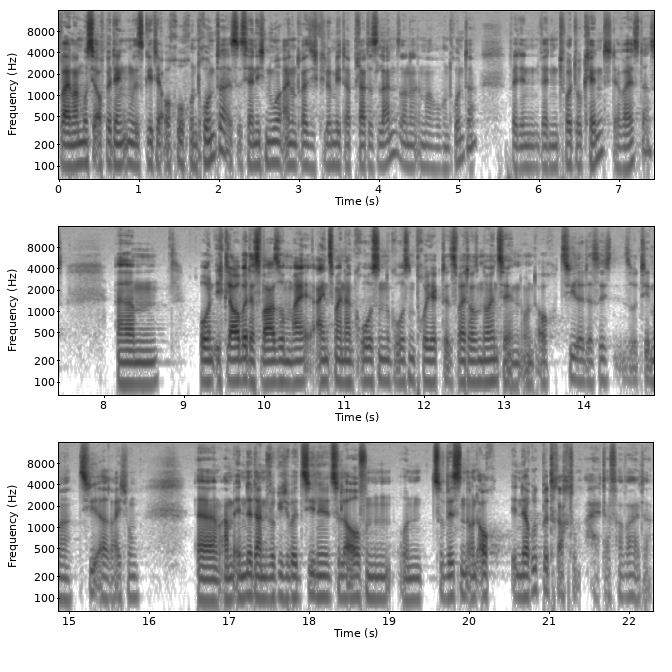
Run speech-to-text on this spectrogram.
Weil man muss ja auch bedenken, es geht ja auch hoch und runter. Es ist ja nicht nur 31 Kilometer plattes Land, sondern immer hoch und runter. Wer den, wer den Toto kennt, der weiß das. Ähm, und ich glaube, das war so mein, eins meiner großen, großen Projekte 2019 und auch Ziele, das ist so Thema Zielerreichung äh, am Ende dann wirklich über die Ziellinie zu laufen und zu wissen und auch in der Rückbetrachtung, alter Verwalter,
